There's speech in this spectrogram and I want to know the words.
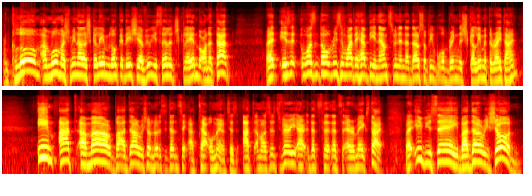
Klum amru mashmin al shkalim lo kadei she'aviu Yisrael et shkleihen ba'onatan. Right? Is it wasn't the whole reason why they have the announcement in Adar so people will bring the shkalim at the right time? Im at amar ba'adar rishon. Notice it doesn't say ata omer. It says at amar. So it's very that's the, that's the Aramaic style, right? If you say ba'adar rishon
